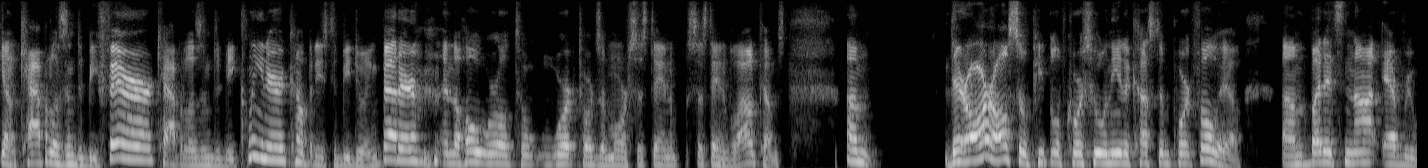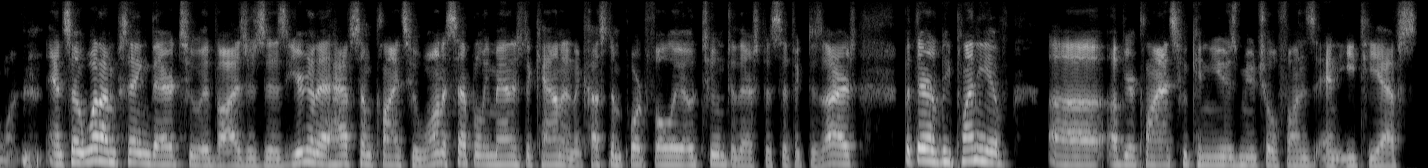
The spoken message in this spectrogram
you know capitalism to be fairer, capitalism to be cleaner, companies to be doing better, and the whole world to work towards a more sustainable sustainable outcomes. Um, there are also people, of course, who will need a custom portfolio. Um, but it's not everyone. And so, what I'm saying there to advisors is you're going to have some clients who want a separately managed account and a custom portfolio tuned to their specific desires, but there will be plenty of uh, of your clients who can use mutual funds and ETFs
